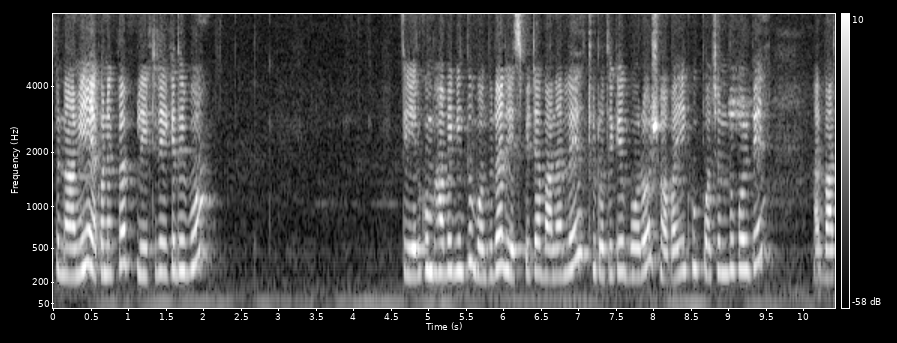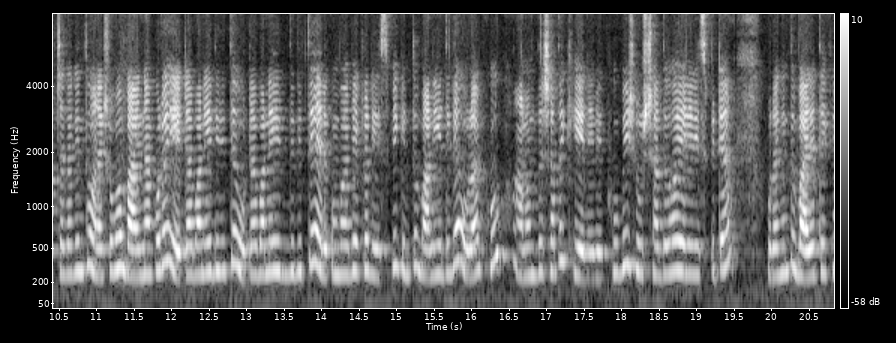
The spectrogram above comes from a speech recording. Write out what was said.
তো নামিয়ে এখন একটা প্লেট রেখে দেব। তো এরকমভাবে কিন্তু বন্ধুরা রেসিপিটা বানালে ছোটো থেকে বড় সবাই খুব পছন্দ করবে। আর বাচ্চারা কিন্তু অনেক সময় বায়না করে, এটা বানিয়ে দিতে, ওটা বানিয়ে দিতে, এরকমভাবে একটা রেসিপি কিন্তু বানিয়ে দিলে ওরা খুব আনন্দের সাথে খেয়ে নেবে। খুবই সুস্বাদু হয় এই রেসিপিটা ওরা কিন্তু বাইরে থেকে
